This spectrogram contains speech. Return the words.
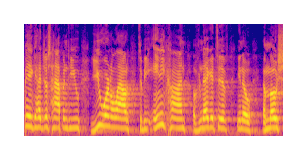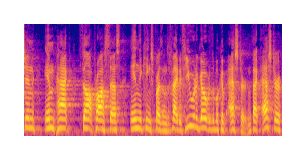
big had just happened to you, you weren't allowed to be any kind of negative, you know, emotion, impact, thought process in the king's presence. In fact, if you were to go over the book of Esther, in fact, Esther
